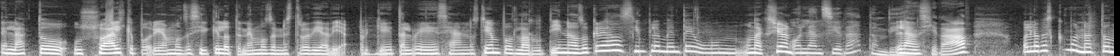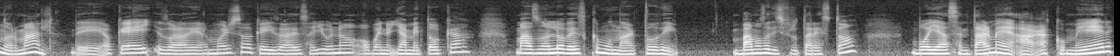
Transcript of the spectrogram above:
el acto usual que podríamos decir que lo tenemos de nuestro día a día, porque tal vez sean los tiempos, las rutinas, o creas simplemente una acción. O la ansiedad también. La ansiedad, o lo ves como un acto normal, de, ok, es hora de almuerzo, ok, es hora de desayuno, o bueno, ya me toca, más no lo ves como un acto de, vamos a disfrutar esto, voy a sentarme a, comer,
